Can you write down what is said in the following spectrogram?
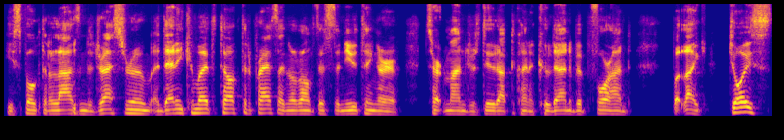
He spoke to the lads in the dressing room and then he came out to talk to the press. I don't know if this is a new thing or if certain managers do that to kind of cool down a bit beforehand. But like Joyce,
